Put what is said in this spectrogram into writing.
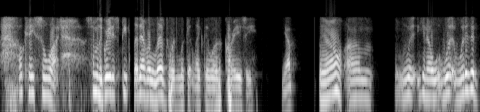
okay so what some of the greatest people that ever lived would look at like they were crazy. Yep. You know, um, what you know, what what is it?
